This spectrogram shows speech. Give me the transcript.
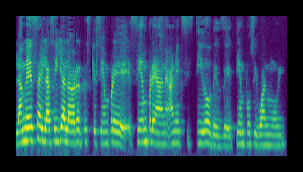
la mesa y la silla, la verdad es que siempre, siempre han, existido desde tiempos igual muy,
